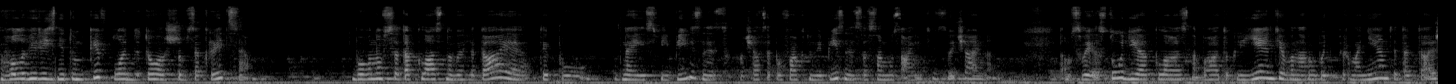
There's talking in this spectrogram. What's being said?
в голові різні думки, вплоть до того, щоб закритися. Бо воно все так класно виглядає, типу, в неї свій бізнес, хоча це по факту не бізнес, а самозайнятість, звичайно. Там своя студія класна, багато клієнтів, вона робить перманент і так далі.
